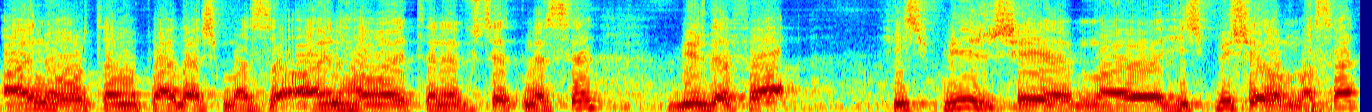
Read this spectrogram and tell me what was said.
aynı ortamı paylaşması, aynı havayı teneffüs etmesi bir defa hiçbir şeye e, hiçbir şey olmasa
